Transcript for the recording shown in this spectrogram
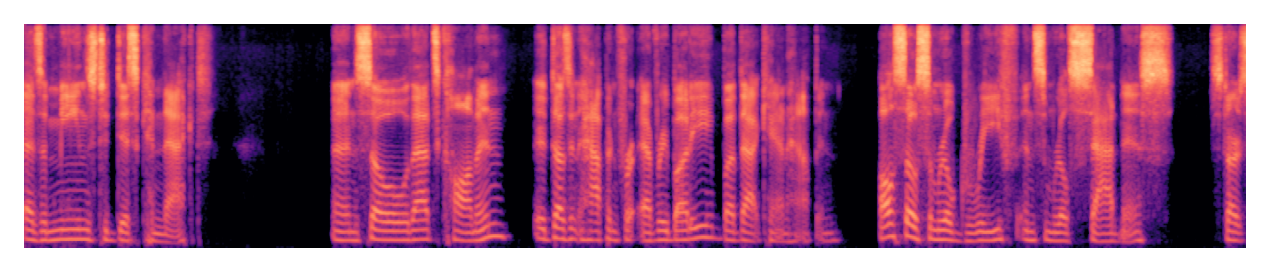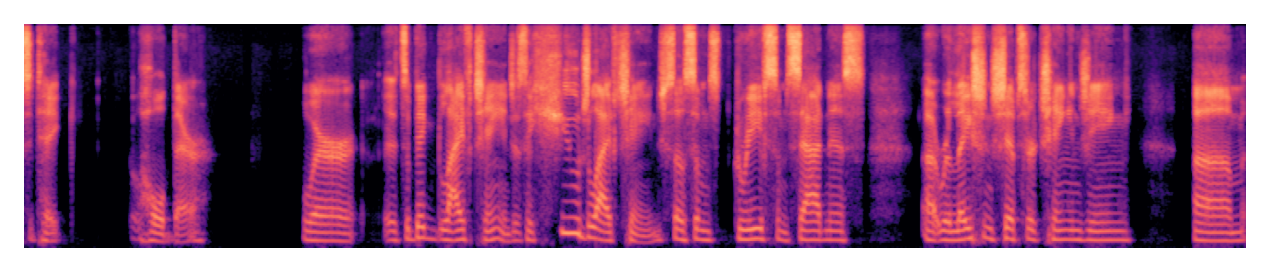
as a means to disconnect and so that's common. It doesn't happen for everybody, but that can happen. Also, some real grief and some real sadness starts to take hold there, where it's a big life change. It's a huge life change. So, some grief, some sadness, uh, relationships are changing. Um,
